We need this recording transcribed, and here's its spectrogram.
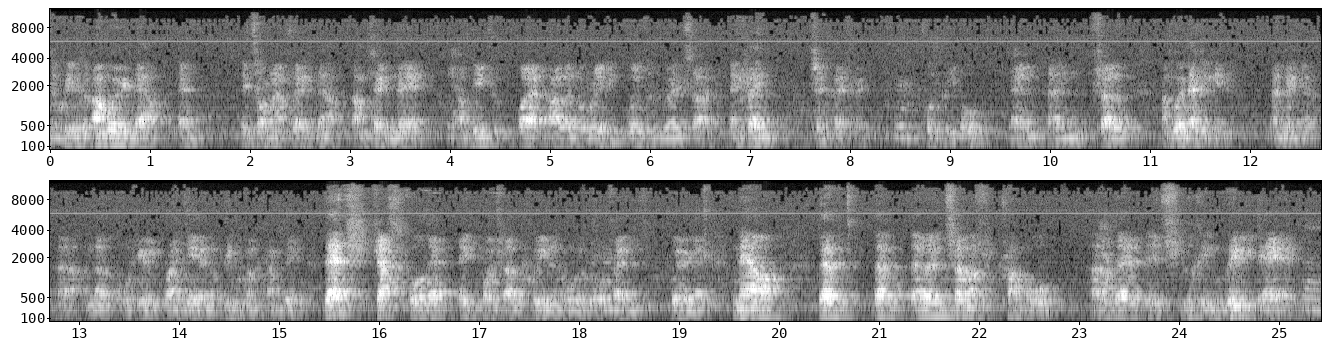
The Queen, I'm wearing now, and it's on our flag now, I'm taking that. Yeah. I've been to White Island already, went to the graveside, and claimed St. Patrick Mm. for the people, and, and so I'm going back again and then uh, another court hearing right there, and the people are gonna come there. That's just for that eight points of the Queen and all the royal families wearing it. Now, that, that they're in so much trouble, uh, Yeah. that it's looking really bad, Mm.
